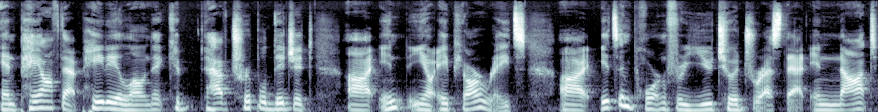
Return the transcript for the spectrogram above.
and pay off that payday loan that could have triple digit uh, in, you know, APR rates, uh, it's important for you to address that and not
